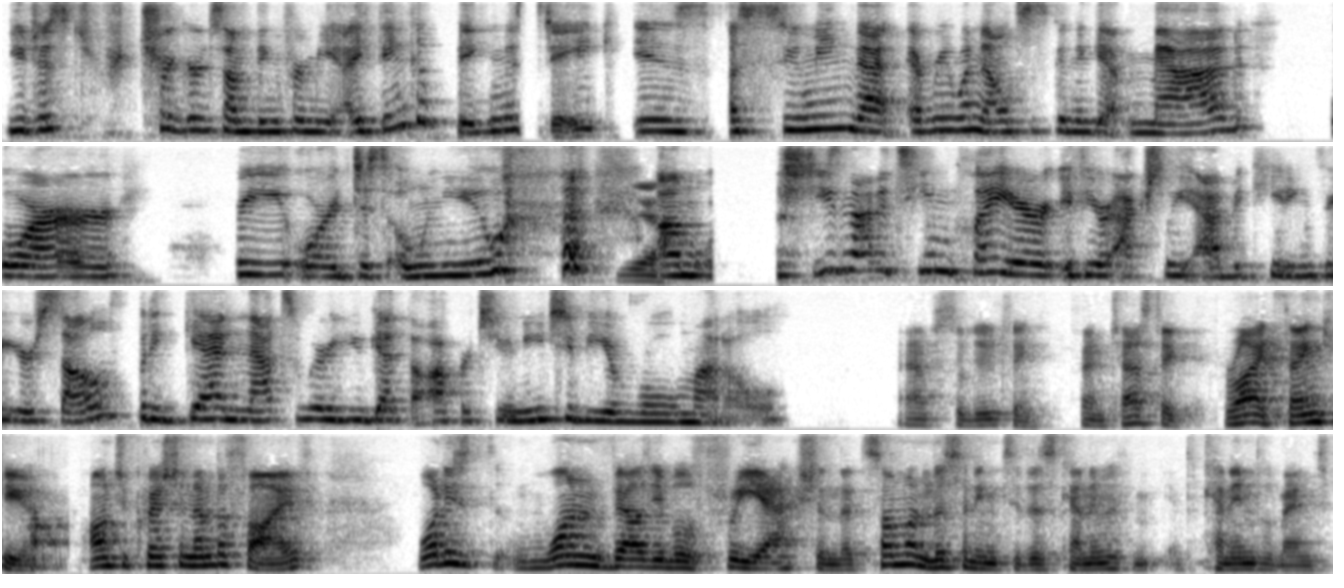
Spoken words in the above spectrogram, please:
You just tr- triggered something for me. I think a big mistake is assuming that everyone else is going to get mad or free or disown you yeah. um, she's not a team player if you're actually advocating for yourself. But again, that's where you get the opportunity to be a role model. Absolutely. Fantastic. Right. Thank you. On to question number five. What is one valuable free action that someone listening to this can, can implement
